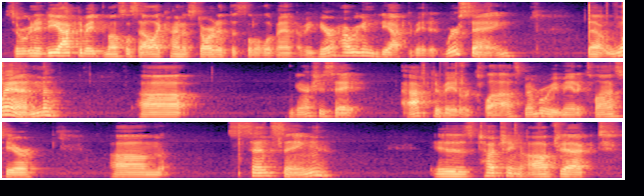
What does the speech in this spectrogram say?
So we're going to deactivate the muscle cell. I kind of started this little event over here. How are we going to deactivate it? We're saying that when, uh, we can actually say activator class, remember we made a class here, um, sensing is touching object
